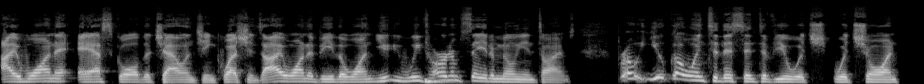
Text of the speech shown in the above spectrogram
i want to ask all the challenging questions. I want to be the one. You we've heard him say it a million times. Bro you go into this interview with with Shawn.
